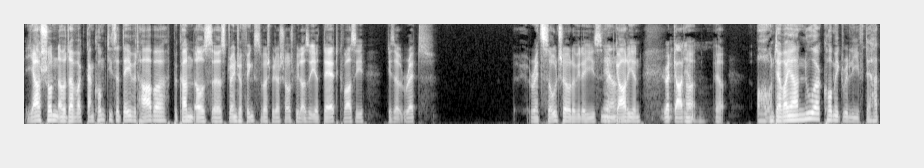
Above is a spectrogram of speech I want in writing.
Ja, schon, aber da, dann kommt dieser David Harbour, bekannt aus äh, Stranger Things zum Beispiel, der Schauspieler, also ihr Dad quasi, dieser Red Red Soldier oder wie der hieß, Ja. Red Guardian. Red Guardian. Ja. Oh, und der war ja nur Comic Relief. Der hat,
